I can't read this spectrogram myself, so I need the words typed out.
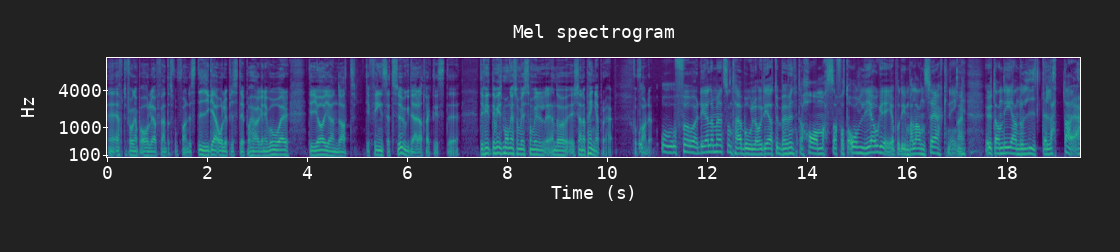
eh, efterfrågan på olja förväntas fortfarande stiga, oljepriset är på höga nivåer. Det gör ju ändå att det finns ett sug där att faktiskt, eh, det finns, det finns många som vill, som vill ändå tjäna pengar på det här fortfarande. Och, och fördelen med ett sånt här bolag är att du behöver inte ha massa fått olja och grejer på din balansräkning. Nej. Utan det är ändå lite lättare.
